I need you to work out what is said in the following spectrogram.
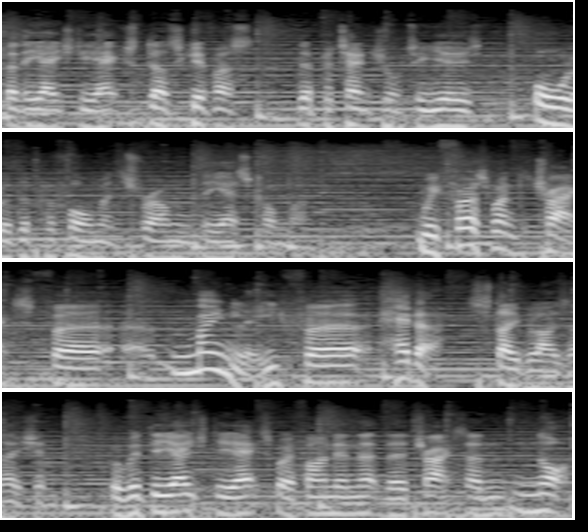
But the HDX does give us the potential to use all of the performance from the S Combine. We first went to tracks for uh, mainly for header stabilisation, but with the HDX we're finding that the tracks are not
